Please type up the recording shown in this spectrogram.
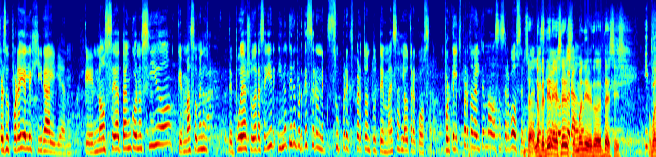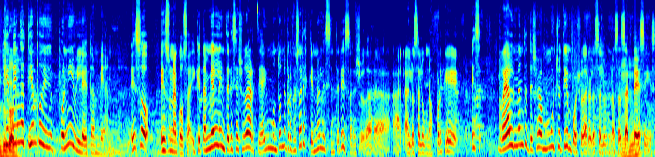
versus por ahí elegir a alguien que no sea tan conocido, que más o menos te puede ayudar a seguir y no tiene por qué ser un súper experto en tu tema, esa es la otra cosa. Porque el experto en el tema vas a ser vos. En o sea, lo que tiene que ser es un buen director de tesis. Y que tenga tiempo disponible también. Eso es una cosa. Y que también le interese ayudarte. Hay un montón de profesores que no les interesa ayudar a, los alumnos, porque es realmente te lleva mucho tiempo ayudar a los alumnos a hacer tesis.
